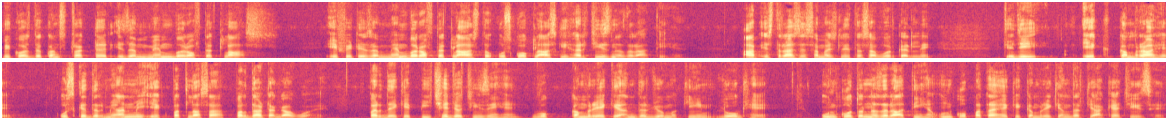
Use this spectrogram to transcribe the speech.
because the constructor is a member of the class if it is a member of the class तो उसको क्लास की हर चीज़ नज़र आती है। आप इस तरह से समझ लें, तस्वुर कर लें कि जी, एक कमरा है, उसके दरमियान में एक पतला सा पर्दा टंगा हुआ है। पर्दे के पीछे जो चीज़ें हैं, वो कमरे के अंदर जो मकीम लोग हैं उनको तो नज़र आती हैं उनको पता है कि कमरे के अंदर क्या क्या चीज़ है।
